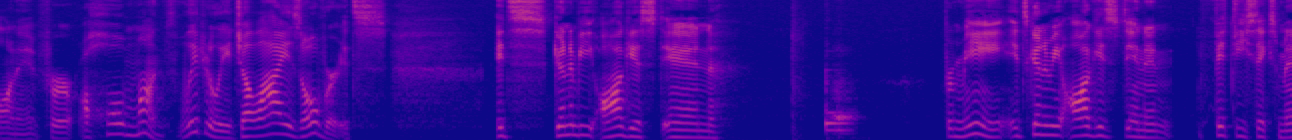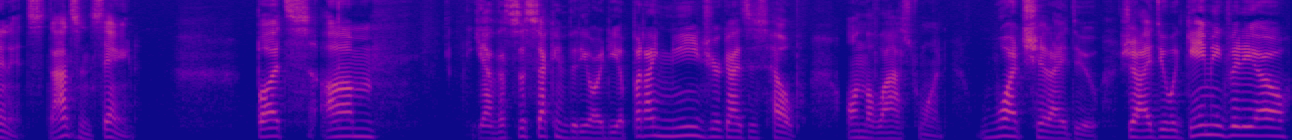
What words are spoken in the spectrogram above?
on it for a whole month. Literally, July is over. It's it's gonna be August in for me, it's gonna be August in an 56 minutes. That's insane. But, um, yeah, that's the second video idea. But I need your guys' help on the last one. What should I do? Should I do a gaming video?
